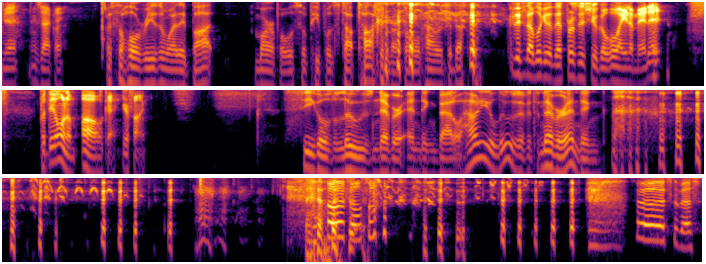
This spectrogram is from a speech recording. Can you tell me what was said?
Yeah, exactly. That's the whole reason why they bought Marvel so people would stop talking about the old Howard the Duck. Because they stop looking at that first issue and go, wait a minute. But they own them. Oh, okay. You're fine. Seagulls lose never-ending battle. How do you lose if it's never ending? oh, that's awesome. oh, that's the best.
